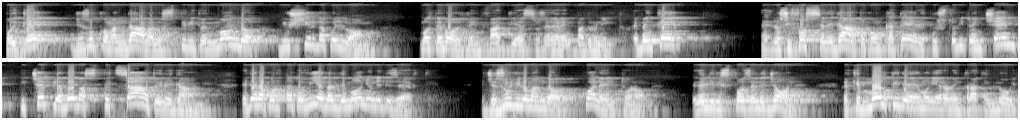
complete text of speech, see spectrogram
poiché Gesù comandava allo spirito immondo di uscire da quell'uomo Molte volte infatti esso se n'era impadronito e benché eh, lo si fosse legato con catene, custodito in ceppi, ceppi aveva spezzato i legami ed era portato via dal demonio nei deserti. E Gesù gli domandò, qual è il tuo nome? Ed egli rispose, Legione, perché molti demoni erano entrati in lui.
